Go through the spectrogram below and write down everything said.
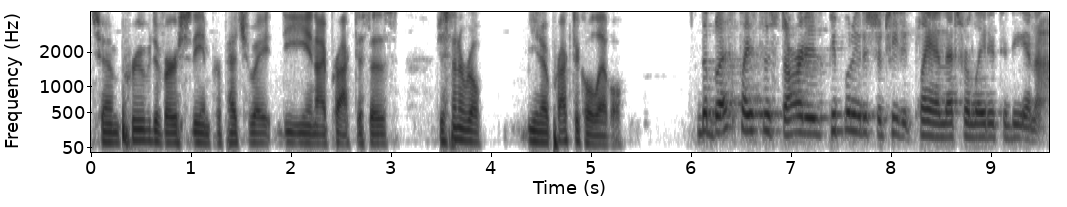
to improve diversity and perpetuate DE and I practices just in a real, you know, practical level? The best place to start is people need a strategic plan that's related to DNI.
